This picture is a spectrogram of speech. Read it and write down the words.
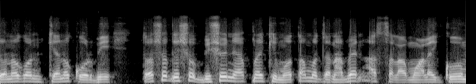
জনগণ কেন করবে? দর্শক, এসব বিষয় নিয়ে আপনার কি মতামত জানাবেন? আসসালামু আলাইকুম।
